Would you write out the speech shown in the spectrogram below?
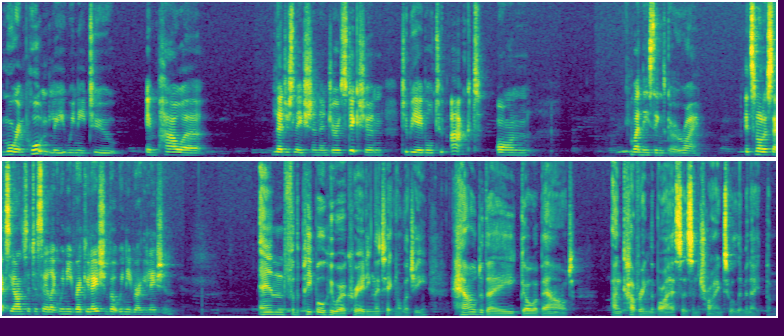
More importantly, we need to empower legislation and jurisdiction to be able to act on when these things go awry. It's not a sexy answer to say like we need regulation, but we need regulation. And for the people who are creating the technology, how do they go about uncovering the biases and trying to eliminate them?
